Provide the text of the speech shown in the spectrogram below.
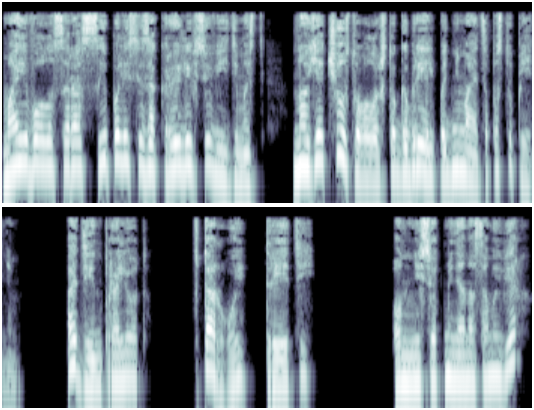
Мои волосы рассыпались и закрыли всю видимость, но я чувствовала, что Габриэль поднимается по ступеням. Один пролет, второй, третий. Он несет меня на самый верх?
